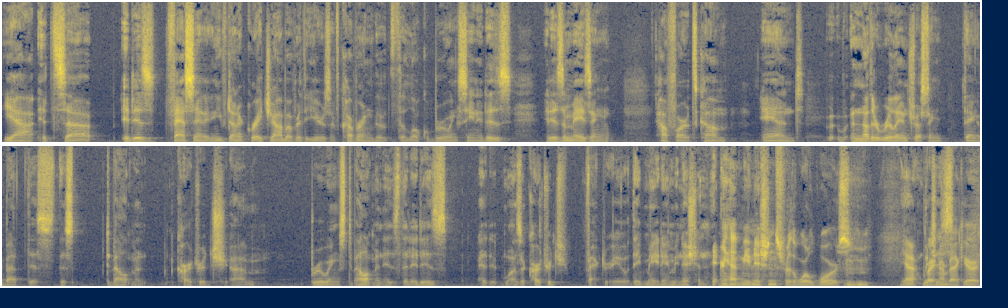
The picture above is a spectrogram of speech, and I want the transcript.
Yeah, it's uh, it is fascinating. You've done a great job over the years of covering the, the local brewing scene. It is it is amazing how far it's come. And another really interesting thing about this this development cartridge um, brewing's development is that it is it was a cartridge factory. They made ammunition there. Yeah, munitions for the world wars. Mm-hmm. Yeah, right in is, our backyard.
